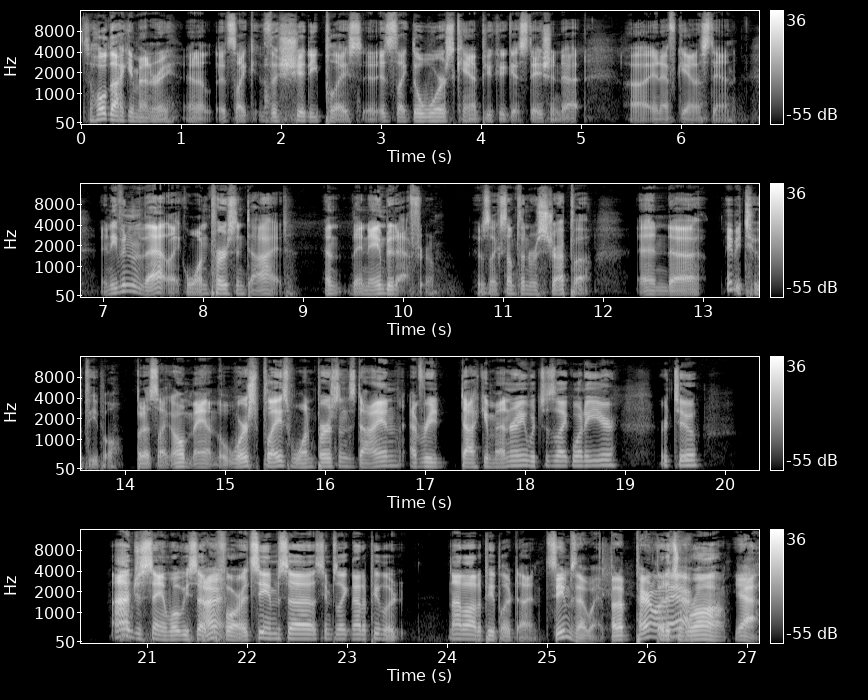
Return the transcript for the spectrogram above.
it's a whole documentary, and it, it's like the shitty place. It's like the worst camp you could get stationed at uh, in Afghanistan, and even in that, like one person died, and they named it after him. It was like something Restrepo, and uh, maybe two people. But it's like, oh man, the worst place. One person's dying every documentary, which is like what a year or two. I'm just saying what we said All right. before. It seems uh, seems like not a people are not a lot of people are dying, Seems that way, but apparently but it's are. wrong. Yeah.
